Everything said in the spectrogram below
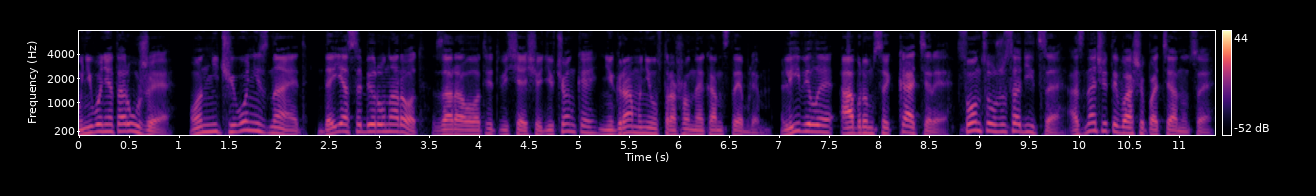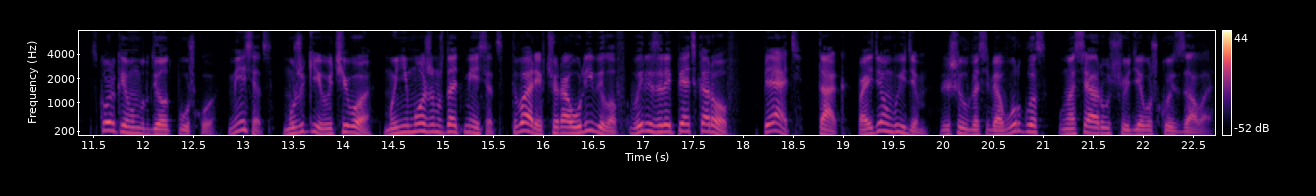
У него нет оружия. Он ничего не знает. Да я соберу народ, заорала в ответ висящая девчонка, ни грамма не устрашенная констеблем. Ливилы, Абрамсы, катеры. Солнце уже садится, а значит и ваши подтянутся. Сколько ему будут делать пушку? Месяц? Мужики, вы чего? Мы не можем ждать месяц. Твари, вчера у Ливилов вырезали пять коров. Пять! Так, пойдем выйдем, решил для себя Вурглас, унося орущую девушку из зала.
